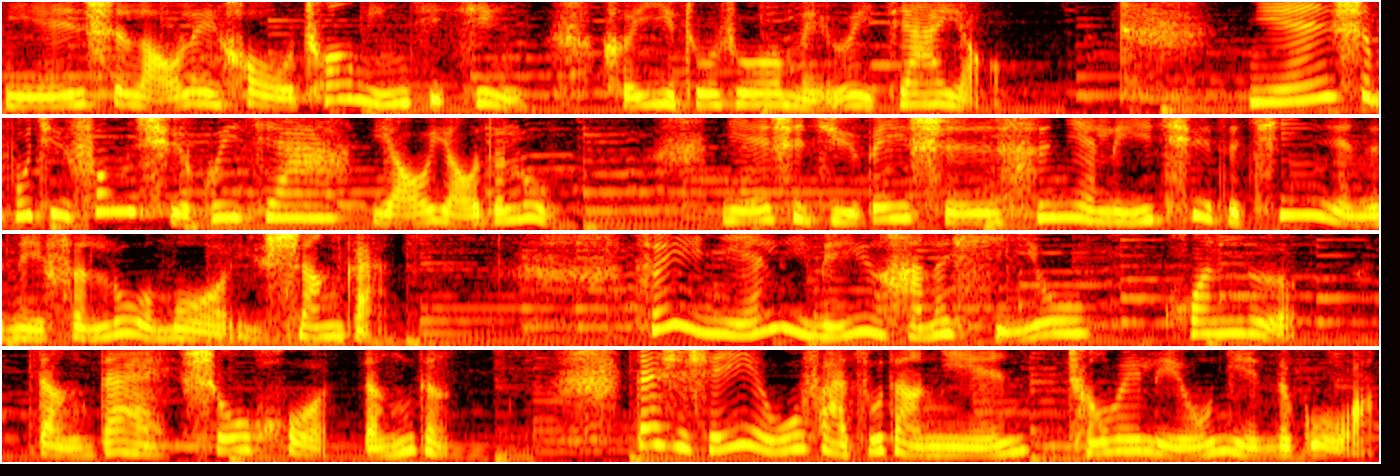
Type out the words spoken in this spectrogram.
年是劳累后窗明几净和一桌桌美味佳肴，年是不惧风雪归家遥遥的路，年是举杯时思念离去的亲人的那份落寞与伤感。所以，年里面蕴含了喜忧。欢乐、等待、收获等等，但是谁也无法阻挡年成为流年的过往，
